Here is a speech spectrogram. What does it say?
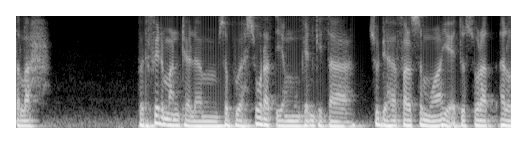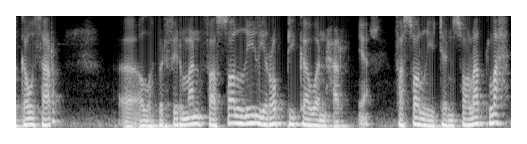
telah berfirman dalam sebuah surat yang mungkin kita sudah hafal semua yaitu surat Al-Kautsar Eh, Allah berfirman fasolli li rabbika wanhar ya fasolli dan solatlah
